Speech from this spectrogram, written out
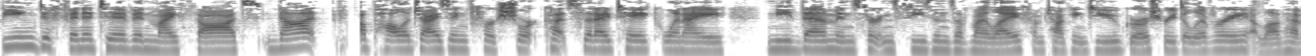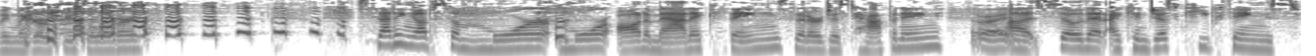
Being definitive in my thoughts, not apologizing for shortcuts that I take when I need them in certain seasons of my life. I'm talking to you, grocery delivery. I love having my groceries delivered. Setting up some more, more automatic things that are just happening. All right. Uh, so that I can just keep things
